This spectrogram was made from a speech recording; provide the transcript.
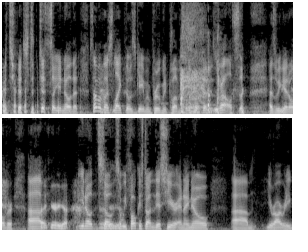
just just so you know that some of us like those game improvement clubs a little bit as well. So as we get older, um, I hear you. You know, so so we focused on this year, and I know um, you're already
